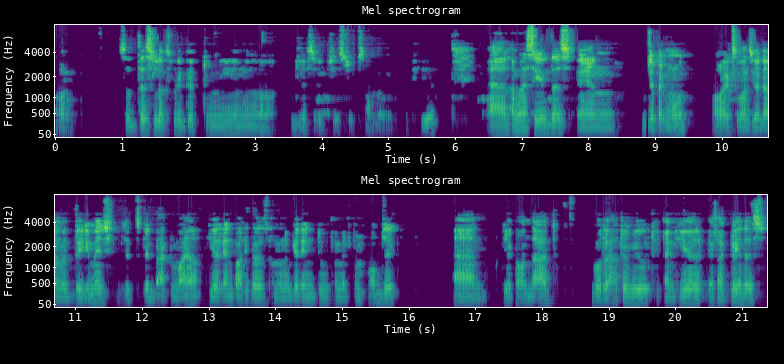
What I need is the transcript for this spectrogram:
Alright, so this looks pretty good to me. I'm gonna just adjust it somewhere here and I'm gonna save this in JPEG mode. Alright, so once you're done with the image, let's get back to Maya. Here in particles, I'm gonna get into emit from object and click on that. Go to attribute and here if I play this,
